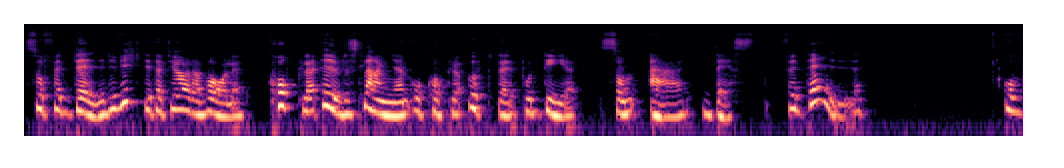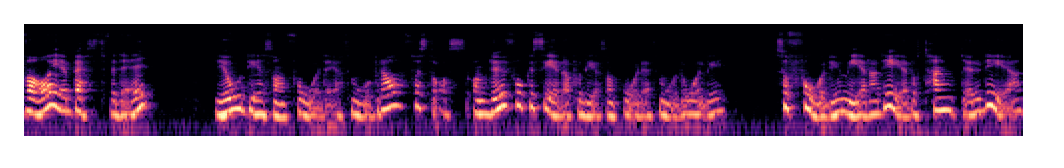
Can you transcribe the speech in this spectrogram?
Så för dig är det viktigt att göra valet, koppla ur slangen och koppla upp dig på det som är bäst för dig. Och vad är bäst för dig? Jo, det som får dig att må bra förstås. Om du fokuserar på det som får dig att må dåligt så får du ju mer av det, då tankar du det.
